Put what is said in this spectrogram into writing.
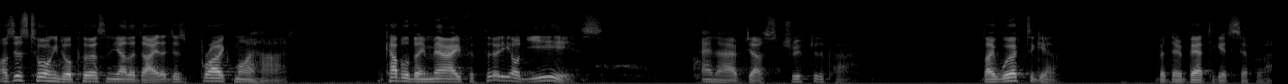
I was just talking to a person the other day that just broke my heart. A couple have been married for 30 odd years and they have just drifted apart. They work together, but they're about to get separated.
